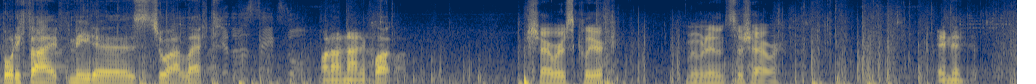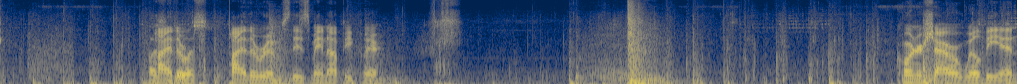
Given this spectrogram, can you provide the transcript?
Forty-five meters to our left. Get to the safe zone. On our nine o'clock. Shower is clear. Moving in into the shower. And then. Close Pie the the doors. pie the rooms. These may not be clear. Corner shower will be in.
